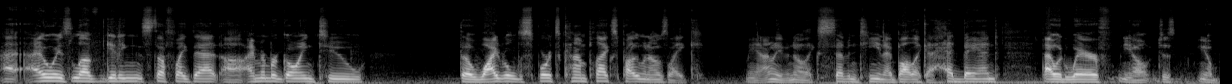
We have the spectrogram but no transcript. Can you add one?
I, I always loved getting stuff like that. Uh, I remember going to the Wide World of Sports complex probably when I was like, man, I don't even know, like 17. I bought like a headband that I would wear, you know, just, you know,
